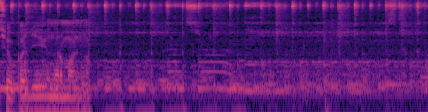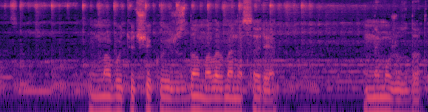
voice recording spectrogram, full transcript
цю подію нормально. Мабуть, очікуєш здам, але в мене серія. Не можу здати.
